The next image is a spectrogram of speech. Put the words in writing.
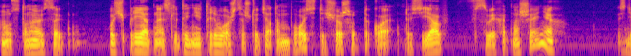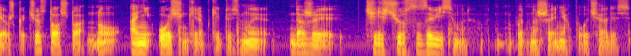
ну, становится очень приятно, если ты не тревожишься, что тебя там бросит, еще что-то такое. То есть я в своих отношениях с девушкой чувствовал, что, ну, они очень крепкие, то есть мы даже чересчур созависимы в отношениях получались.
